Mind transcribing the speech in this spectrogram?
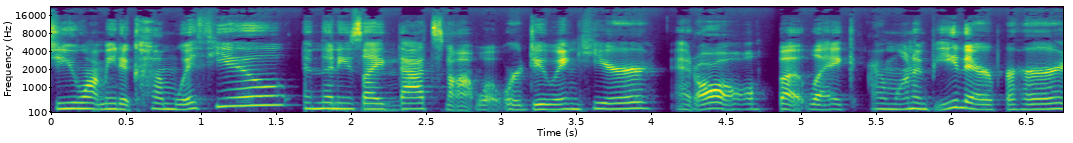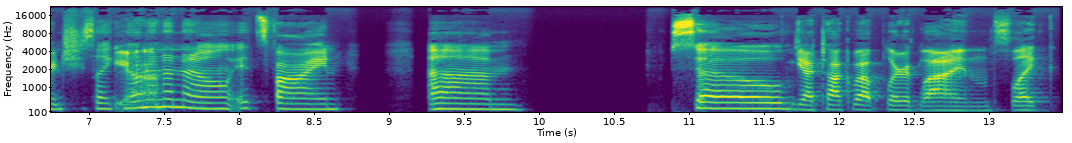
do you want me to come with you? And then he's like, Mhm. that's not what we're doing here at all. But like, I want to be there for her. And she's like, no, no, no, no, it's fine. Um, so Yeah, talk about blurred lines, like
